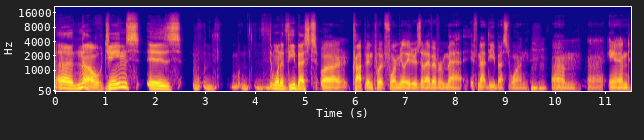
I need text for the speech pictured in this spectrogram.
uh, no, James is one of the best uh, crop input formulators that I've ever met, if not the best one. Mhm. Um, uh, and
